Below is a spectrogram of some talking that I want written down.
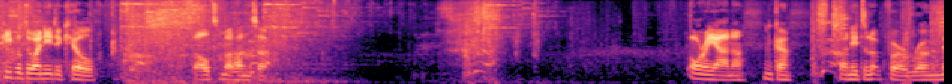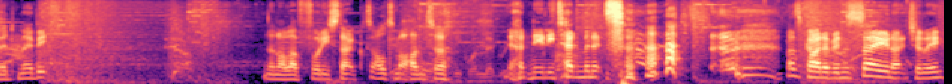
people do I need to kill for Ultimate Hunter? Orianna. Okay. So I need to look for a roam mid, maybe. then I'll have fully stacked Ultimate Hunter at nearly 10 minutes. That's kind of insane, actually.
